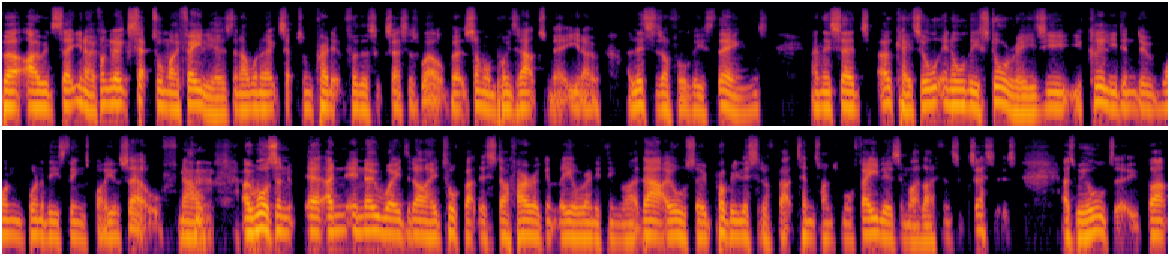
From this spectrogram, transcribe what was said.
but I would say, you know, if I'm going to accept all my failures, then I want to accept some credit for the success as well. But someone pointed out to me, you know, I listed off all these things, and they said, okay, so in all these stories, you you clearly didn't do one one of these things by yourself. Now, I wasn't, uh, and in no way did I talk about this stuff arrogantly or anything like that. I also probably listed off about ten times more failures in my life than successes, as we all do. But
